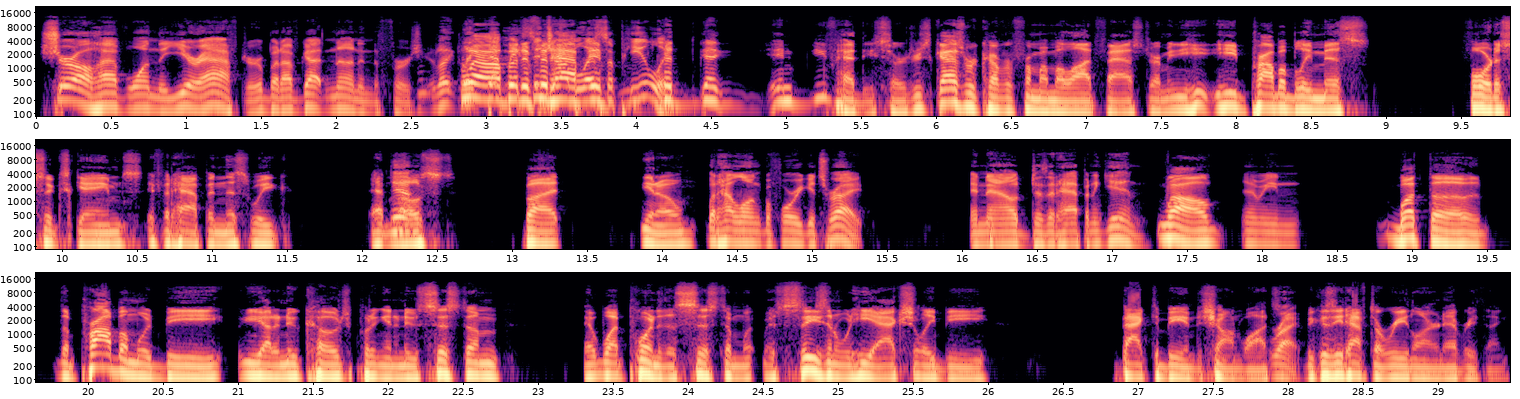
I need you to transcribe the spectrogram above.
Sure, I'll have one the year after, but I've got none in the first year. Like, well, like that makes the job hap- less if- appealing. but, uh, and you've had these surgeries, guys recover from them a lot faster. I mean, he, he'd probably miss four to six games if it happened this week at Yeah. most. But you know, but how long before he gets right? And now, does it happen again? well, I mean, what the the problem would be you got a new coach putting in a new system at what point of the system what season would he actually be back to being Deshaun Watson Right. because he'd have to relearn everything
